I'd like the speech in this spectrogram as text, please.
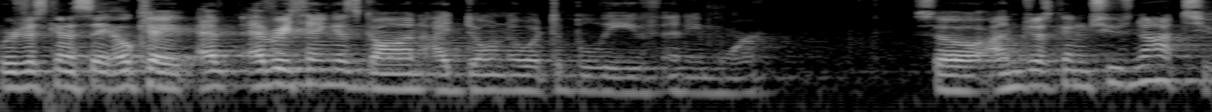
we're just going to say, okay, everything is gone. I don't know what to believe anymore. So I'm just going to choose not to.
